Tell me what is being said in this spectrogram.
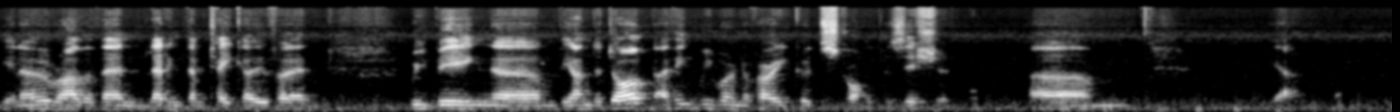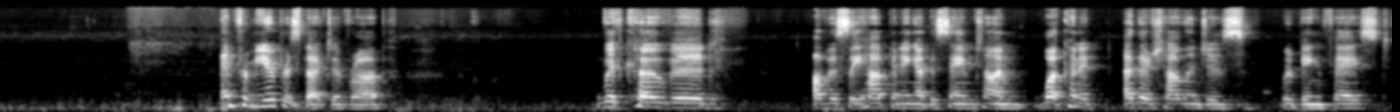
You know, rather than letting them take over and we being um, the underdog, I think we were in a very good, strong position. Um, yeah. And from your perspective, Rob, with COVID obviously happening at the same time, what kind of other challenges were being faced?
